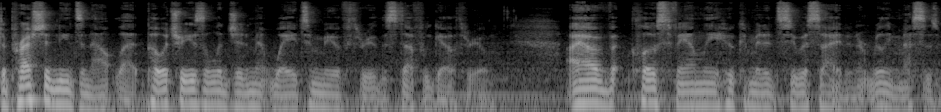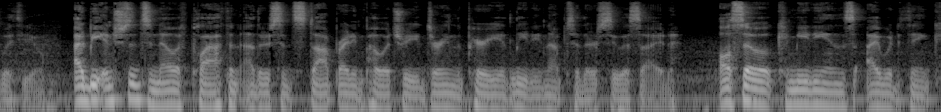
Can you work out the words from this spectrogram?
Depression needs an outlet. Poetry is a legitimate way to move through the stuff we go through. I have close family who committed suicide, and it really messes with you. I'd be interested to know if Plath and others had stopped writing poetry during the period leading up to their suicide. Also, comedians, I would think,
